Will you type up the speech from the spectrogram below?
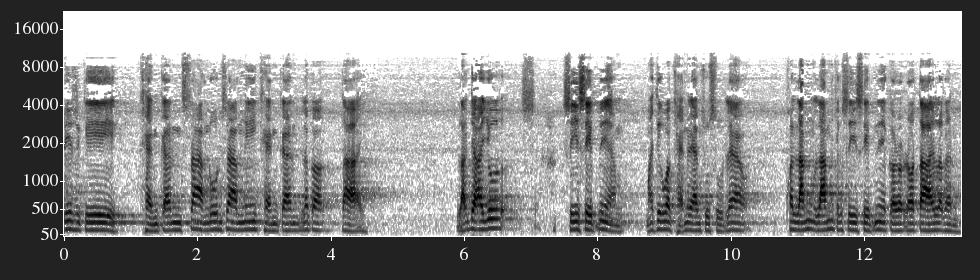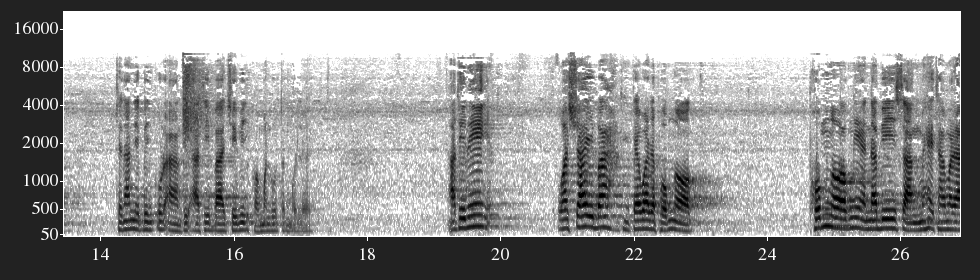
ริสกี แข่งกันสร้างรูนสร้างนี้ แข่งกันแล้วก็ตาย หลังจากอายุสี่สิบเนี่ยหมายถึงว่าแข็งแรงสุดๆแล้วพอหลังหลังจากสี่สิบเนี่ยก็รอตายแล้วกัน ฉะนั้นนี่เป็นกุรอานที่อธิบายชีวิตของมนุษย์ทั้งหมดเลยอาทีนี้ ว่าใช่บะแปลว่าผมงอก ผมงอกเนี่ย นบีสั่งไม่ให้ทำอะไร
